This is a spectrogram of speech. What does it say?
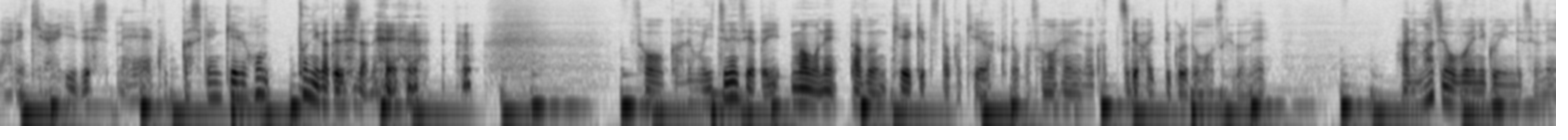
あれ嫌いでしたね。国家試験系ほんと苦手でしたね。そうか。でも1年生やったら今もね多分経血とか経絡とかその辺ががっつり入ってくると思うんですけどね。あれマジ覚えにくいんですよね。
